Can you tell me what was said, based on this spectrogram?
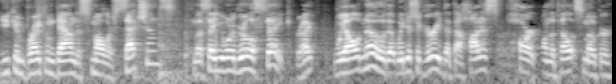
you can break them down to smaller sections. Let's say you want to grill a steak, right? We all know that we just agreed that the hottest part on the pellet smoker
